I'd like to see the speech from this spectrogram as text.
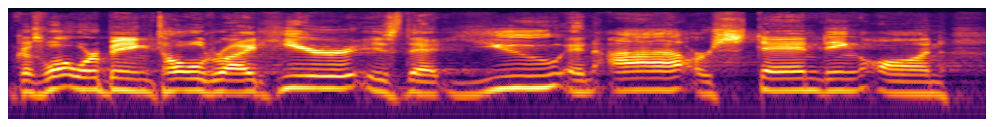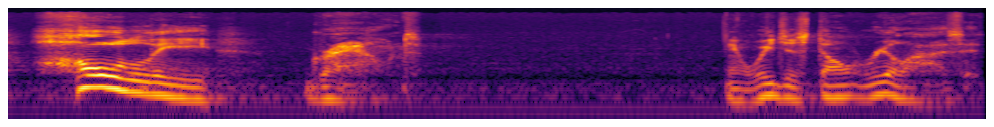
Because what we're being told right here is that you and I are standing on holy ground. And we just don't realize it.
